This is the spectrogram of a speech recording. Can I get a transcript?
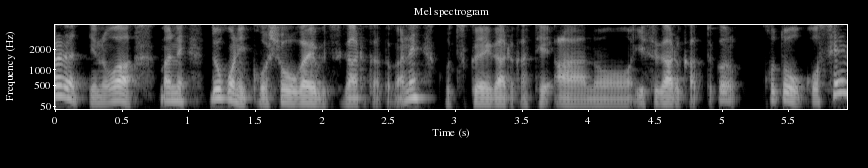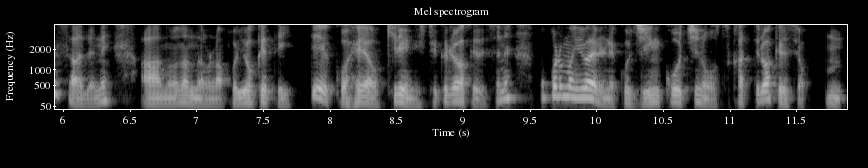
彼らっていうのは、まあね、どこにこう障害物があるかとかね、こう机があるかて、あの椅子があるかってことをこうセンサーでね、あのなんだろうな、こう避けていって、こう部屋をきれいにしてくれるわけですよね。これもいわゆるね、こう人工知能を使ってるわけですよ。うん。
